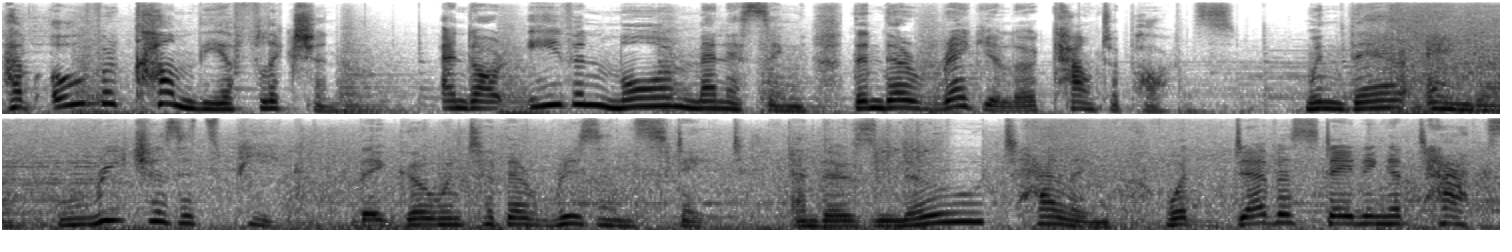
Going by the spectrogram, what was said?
have overcome the affliction and are even more menacing than their regular counterparts. When their anger reaches its peak, they go into their risen state, and there's no telling what devastating attacks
